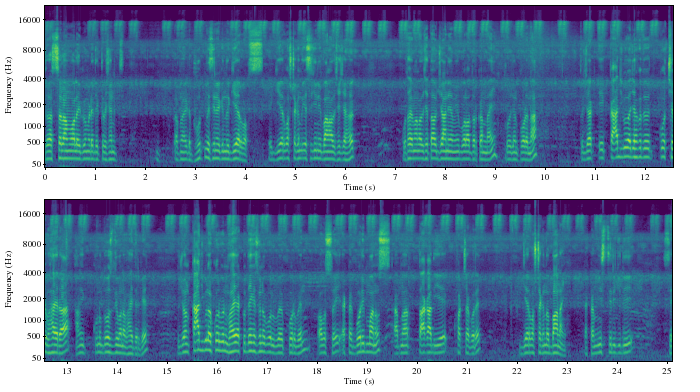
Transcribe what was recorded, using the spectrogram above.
তো আসসালামু আলাইকুম, এটা দেখতে পাচ্ছেন আপনার এটা ভূত মেশিনের কিন্তু গিয়ার বক্স। এই গিয়ার বক্সটা কিন্তু এসে যিনি বানালছে, যাই হোক। কোথায় বানালছে তাও জানি, আমি বলার দরকার নাই, প্রয়োজন পড়ে না। তো যাক, এই কাজগুলো যা করছে ভাইরা, আমি কোনো দোষ দিব না ভাইদেরকে। যখন কাজগুলো করবেন ভাই, একটু দেখে শুনে বলবে, করবেন। অবশ্যই একটা গরিব মানুষ আপনার টাকা দিয়ে খরচা করে গিয়ার বক্সটা কিন্তু বানায়। একটা মিস্ত্রি যদি, সে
